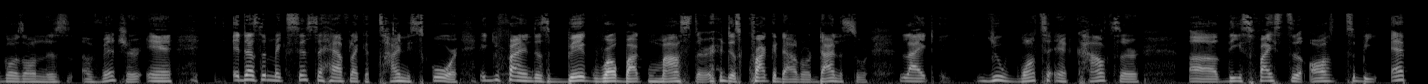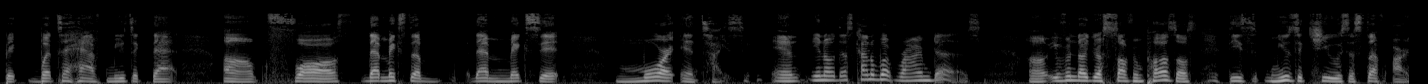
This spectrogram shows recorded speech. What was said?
goes on this adventure, and it doesn't make sense to have like a tiny score and you find this big robot monster, this crocodile or dinosaur. Like you want to encounter uh, these fights to all to be epic, but to have music that um, falls that makes the that makes it more enticing. And you know that's kind of what RiME does. Uh, even though you're solving puzzles, these music cues and stuff are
